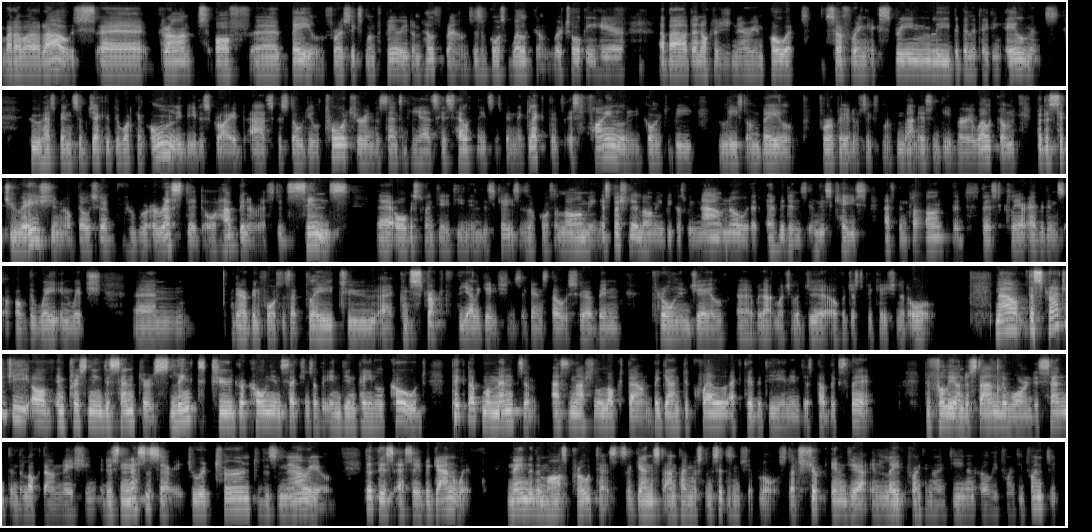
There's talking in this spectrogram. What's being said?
Rao's uh, grant of uh, bail for a six-month period on health grounds is, of course, welcome. We're talking here about an octogenarian poet suffering extremely debilitating ailments who has been subjected to what can only be described as custodial torture in the sense that he has his health needs has been neglected, is finally going to be released on bail for a period of six months. And that is indeed very welcome. But the situation of those who, have, who were arrested or have been arrested since uh, August 2018 in this case is of course alarming, especially alarming because we now know that evidence in this case has been planted. There's clear evidence of the way in which um, there have been forces at play to uh, construct the allegations against those who have been thrown in jail uh, without much of a, of a justification at all. Now, the strategy of imprisoning dissenters linked to draconian sections of the Indian Penal Code picked up momentum as the national lockdown began to quell activity in India's public sphere. To fully understand the war on dissent in the lockdown nation, it is necessary to return to the scenario that this essay began with, namely the mass protests against anti-Muslim citizenship laws that shook India in late 2019 and early 2020.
